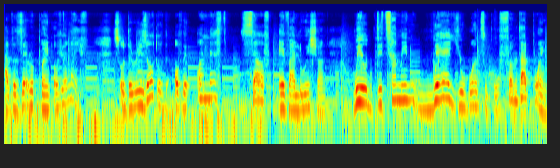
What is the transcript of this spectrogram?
at the zero point of your life. So, the result of the, of the honest self evaluation will determine where you want to go from that point.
